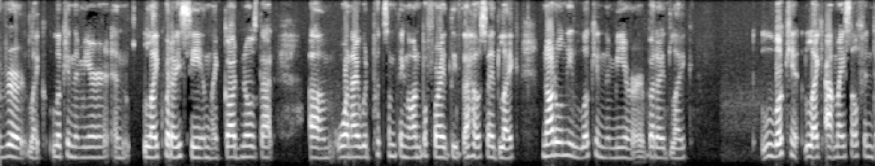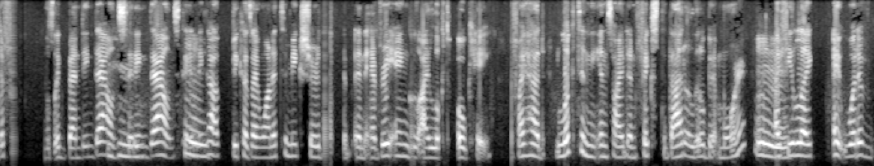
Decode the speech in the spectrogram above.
ever like look in the mirror and like what I see and like God knows that um, when I would put something on before I'd leave the house I'd like not only look in the mirror but I'd like look at like at myself in different was like bending down, mm-hmm. sitting down, standing mm. up because I wanted to make sure that in every angle I looked okay. If I had looked in the inside and fixed that a little bit more, I mm. feel like it would have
